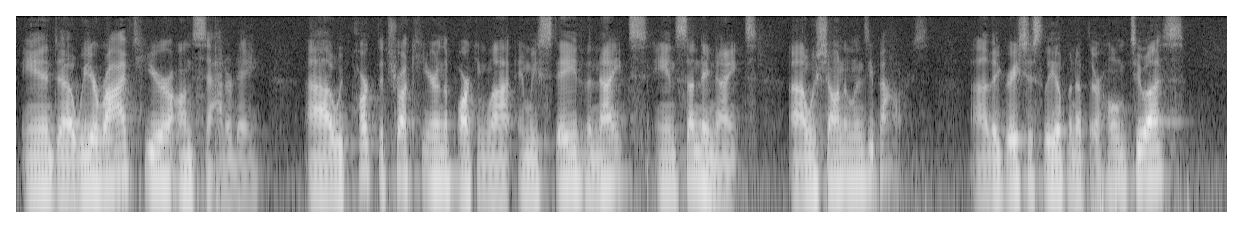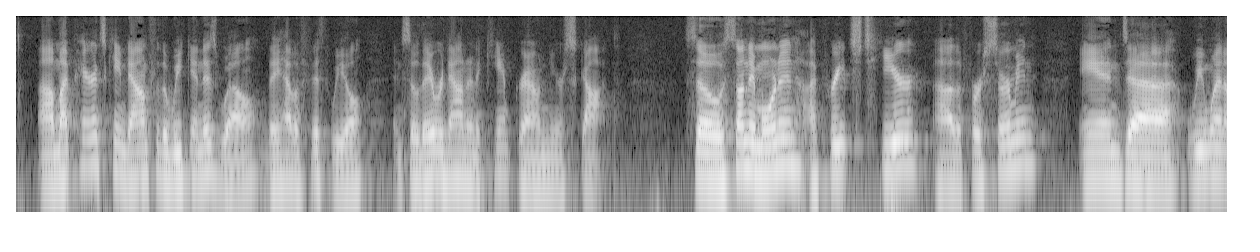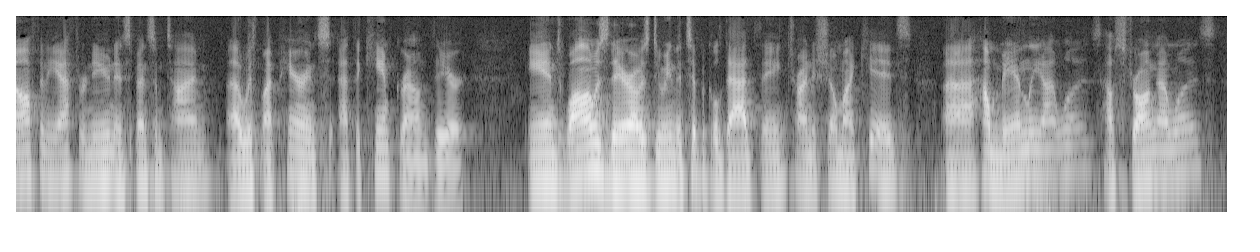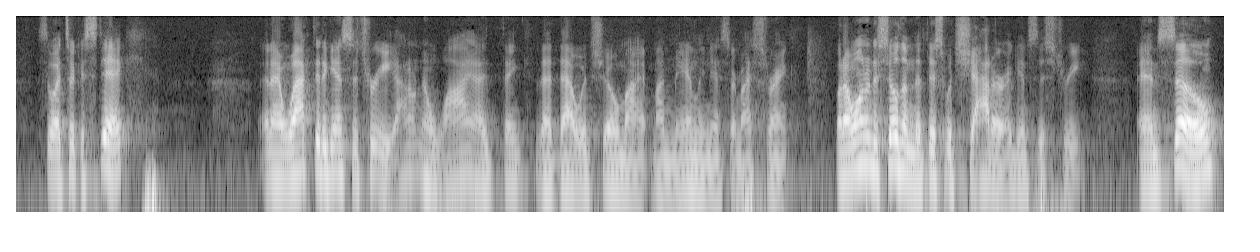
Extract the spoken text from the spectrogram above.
And uh, we arrived here on Saturday. Uh, we parked the truck here in the parking lot, and we stayed the night and Sunday night uh, with Sean and Lindsay Powers. Uh, they graciously opened up their home to us. Uh, my parents came down for the weekend as well. They have a fifth wheel, and so they were down in a campground near Scott. So, Sunday morning, I preached here uh, the first sermon, and uh, we went off in the afternoon and spent some time uh, with my parents at the campground there. And while I was there, I was doing the typical dad thing, trying to show my kids uh, how manly I was, how strong I was. So, I took a stick and I whacked it against a tree. I don't know why I think that that would show my, my manliness or my strength, but I wanted to show them that this would shatter against this tree. And so,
